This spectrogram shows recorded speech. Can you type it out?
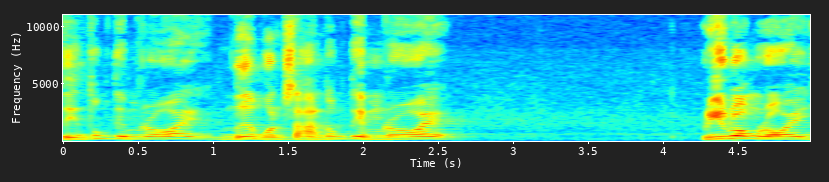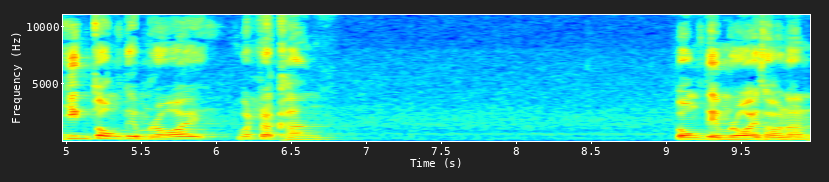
ศิลต้องเต็มร้อยเนื้อมวลสารต้องเต็มร้อยรีร่องรอย ยิ่งต้องเต็มร้อย วัดระฆังต้องเต็มร้อยเท่านั้น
